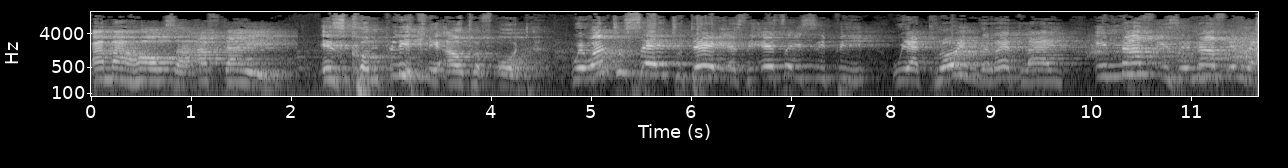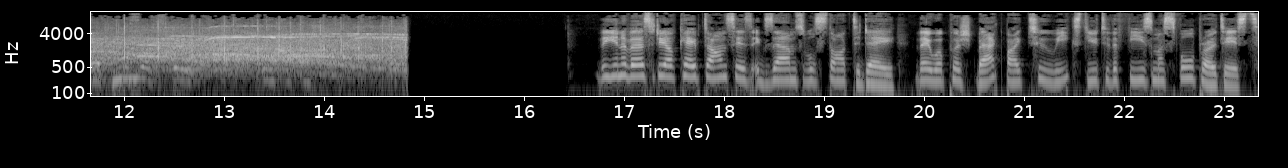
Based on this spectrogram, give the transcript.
Amahawks are after him, is completely out of order. We want to say today, as the SACP, we are drawing the red line. Enough is enough in the abuse of state. The University of Cape Town says exams will start today. They were pushed back by two weeks due to the fees must fall protests.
